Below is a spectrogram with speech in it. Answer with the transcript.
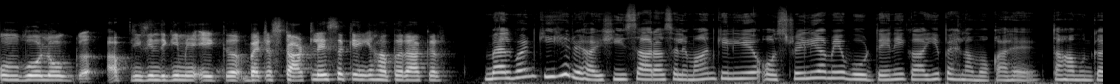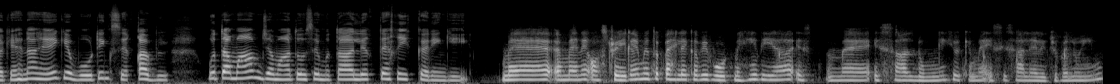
وہ لوگ اپنی زندگی میں ایک بیٹر سٹارٹ لے سکیں یہاں پر آ کر؟ میلبرن کی ہی رہائشی سارا سلیمان کے لیے آسٹریلیا میں ووٹ دینے کا یہ پہلا موقع ہے۔ تاہم ان کا کہنا ہے کہ ووٹنگ سے قبل وہ تمام جماعتوں سے متعلق تحقیق کریں گی۔ میں میں نے آسٹریلیا میں تو پہلے کبھی ووٹ نہیں دیا، اس میں اس سال دوں گی کیونکہ میں اسی سال ایلیجیبل ہوئی ہوں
